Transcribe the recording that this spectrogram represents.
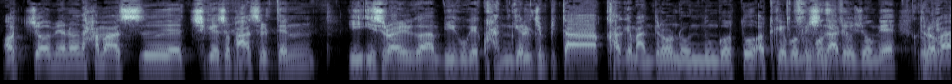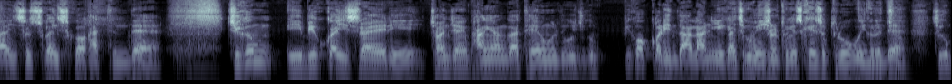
어쩌면은 하마스의 측에서 봤을 때는 이 이스라엘과 미국의 관계를 좀 삐딱하게 만들어 놓는 것도 어떻게 보면 시나리오 중에 들어가 있을 수가 있을 것 같은데 지금 이 미국과 이스라엘이 전쟁 방향과 대응을 두고 지금 삐걱거린다라는 얘기가 지금 외신을 통해서 계속 들어오고 있는데 그렇죠. 지금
